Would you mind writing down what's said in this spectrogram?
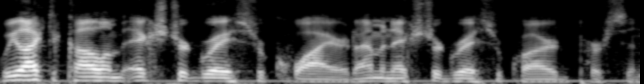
we like to call them extra grace required. I'm an extra grace required person.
